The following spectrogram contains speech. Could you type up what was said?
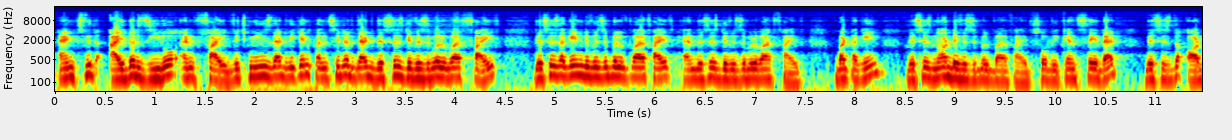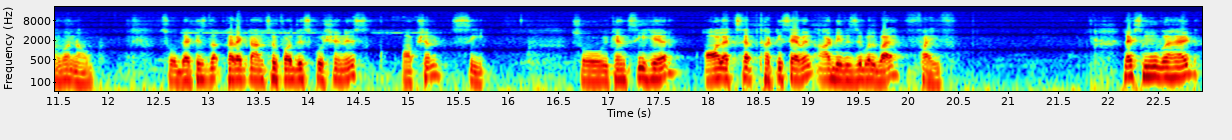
ends with either 0 and 5 which means that we can consider that this is divisible by 5 this is again divisible by 5 and this is divisible by 5 but again this is not divisible by 5 so we can say that this is the odd one out. So that is the correct answer for this question is option c. So you can see here all except 37 are divisible by 5 let's move ahead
